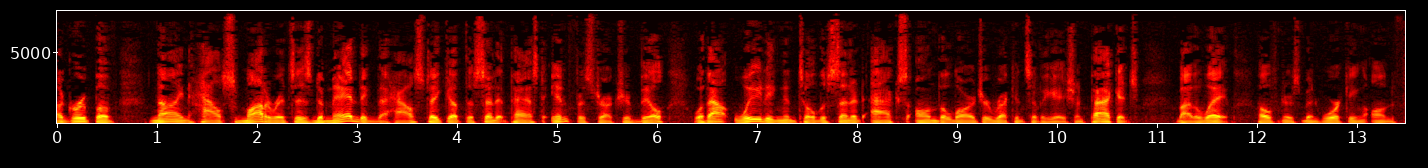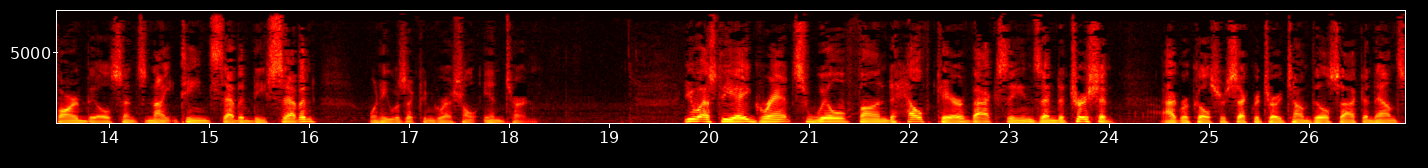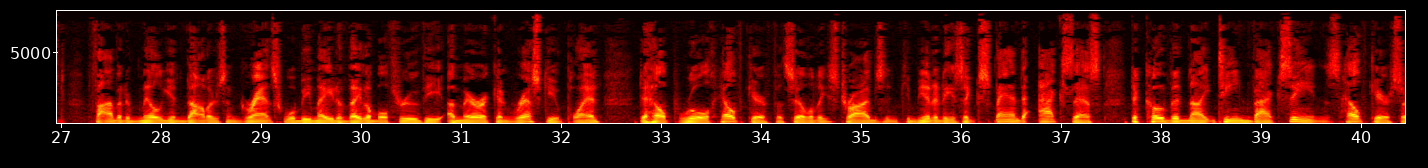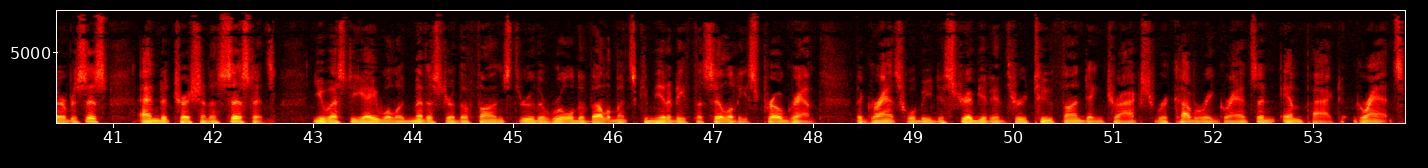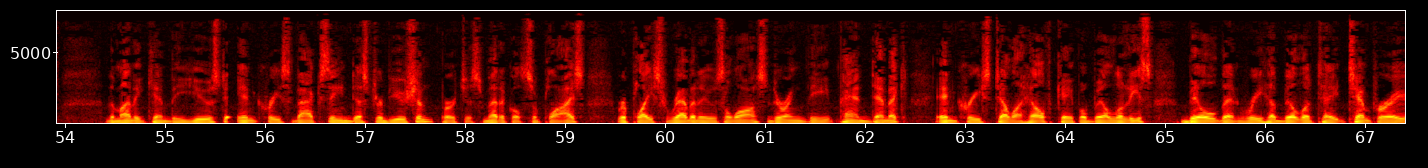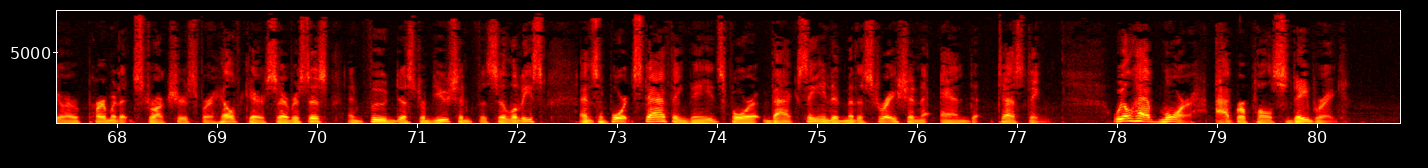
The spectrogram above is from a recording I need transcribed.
A group of nine House moderates is demanding the House take up the Senate passed infrastructure bill without waiting until the Senate acts on the larger reconciliation package. By the way, Hoefner's been working on farm bills since 1977 when he was a congressional intern. USDA grants will fund healthcare, vaccines, and nutrition. Agriculture Secretary Tom Vilsack announced $500 million in grants will be made available through the American Rescue Plan to help rural healthcare facilities, tribes, and communities expand access to COVID-19 vaccines, healthcare services, and nutrition assistance. USDA will administer the funds through the Rural Development's Community Facilities Program. The grants will be distributed through two funding tracks, recovery grants and impact grants. The money can be used to increase vaccine distribution, purchase medical supplies, replace revenues lost during the pandemic, increase telehealth capabilities, build and rehabilitate temporary or permanent structures for healthcare services and food distribution facilities, and support staffing needs for vaccine administration and testing. We'll have more AgriPulse Daybreak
